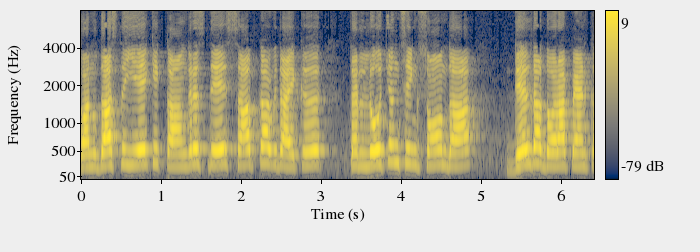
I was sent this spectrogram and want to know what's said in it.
ਤੁਹਾਨੂੰ ਦੱਸ ਦਈਏ ਕਿ ਕਾਂਗਰਸ ਦੇ ਸਾਬਕਾ ਵਿਧਾਇਕ ਤਰਲੋਚਨ ਸਿੰਘ ਸੌਨ ਦਾ ਦਿਲ ਦਾ ਦੌਰਾ ਪੈਣ ਕਾਰਨ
